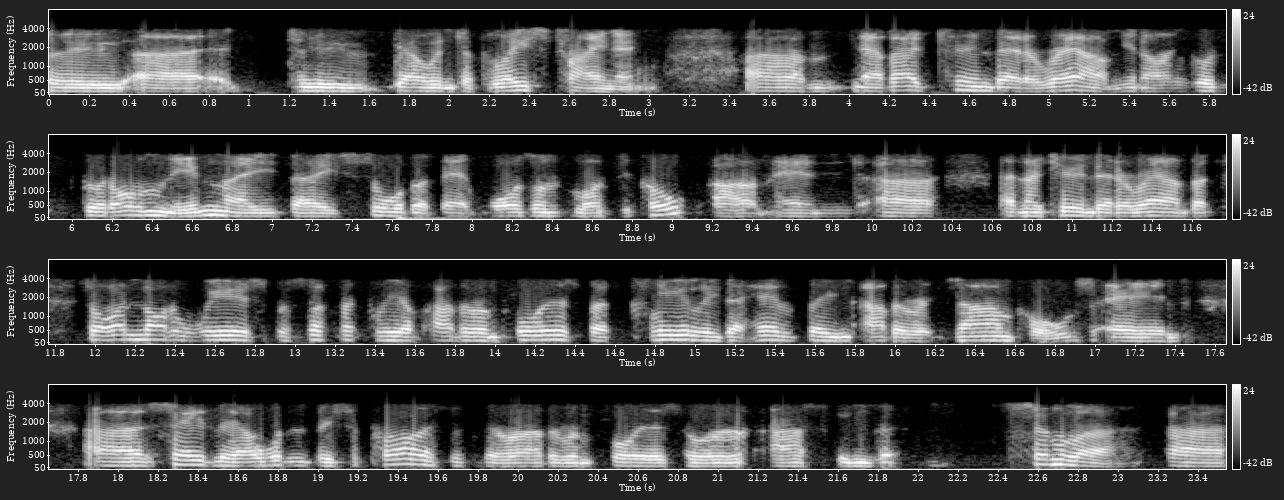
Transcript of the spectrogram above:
to uh, to go into police training. Um, now they've turned that around, you know, and good good on them. They they saw that that wasn't logical, um, and and they turned that around. But so I'm not aware specifically of other employers, but clearly there have been other examples and. Uh, sadly, I wouldn't be surprised if there are other employers who are asking similar, uh,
